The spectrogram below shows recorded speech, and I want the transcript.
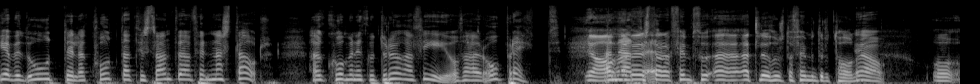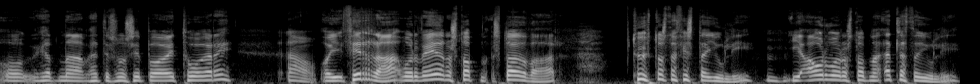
gefið út til að kvota til strandveða fyrir næsta ár. Það er komin einhver drög af því og það er óbreytt. Já en það er stara 11.500 tón og, og hérna þetta er svona sipa á eitt tógari Já. og í fyrra voru veiðan að stöðvar 21. júli mm -hmm. í ár voru að stopna 11. júli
